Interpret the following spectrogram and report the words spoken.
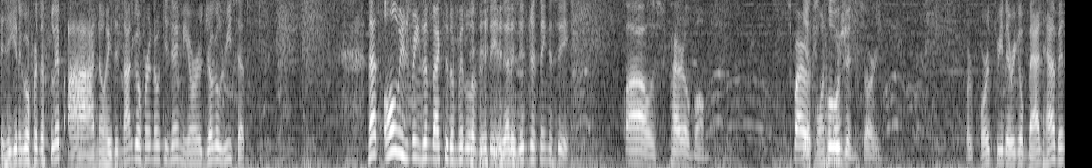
Is he gonna go for the flip? Ah, no, he did not go for an Okizeme or a juggle reset. That always brings him back to the middle of the stage. That is interesting to see. Wow, spiral bomb. Spiral Yes, one, explosion, sorry. For 4 3, there we go, bad habit.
